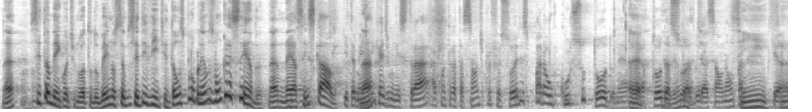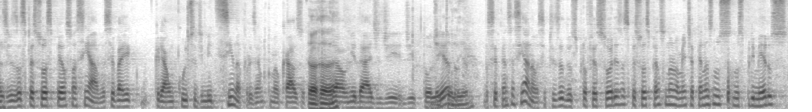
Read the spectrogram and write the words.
Né? Uhum. Se também continua tudo bem, nós temos 120. Então os problemas vão crescendo né? nessa uhum. escala. E também né? tem que administrar a contratação de professores para o curso todo, né? É, para toda é a sua duração. Não sim, para... Porque sim. às vezes as pessoas pensam assim, ah, você vai criar um curso de medicina, por exemplo, como é o caso uhum. da unidade de, de, Toledo. de, Toledo. Você pensa assim, ah, não, você precisa dos professores, as pessoas pensam normalmente apenas nos, nos primeiros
